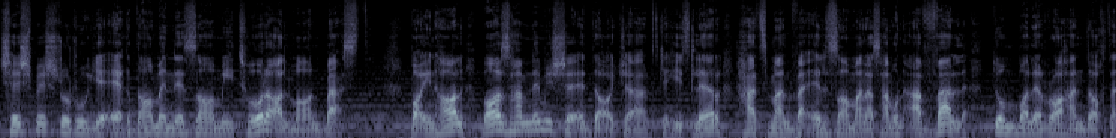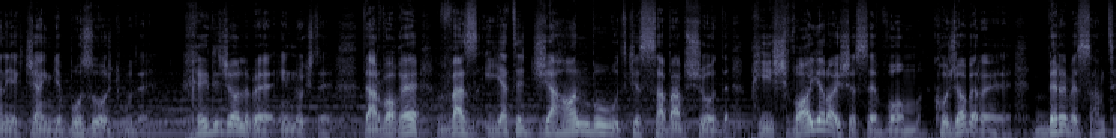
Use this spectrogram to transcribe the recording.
چشمش رو روی اقدام نظامی طور آلمان بست. با این حال باز هم نمیشه ادعا کرد که هیتلر حتما و الزاما از همون اول دنبال راه انداختن یک جنگ بزرگ بوده. خیلی جالبه این نکته. در واقع وضعیت جهان بود که سبب شد پیشوای رایش سوم کجا بره؟ بره به سمت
